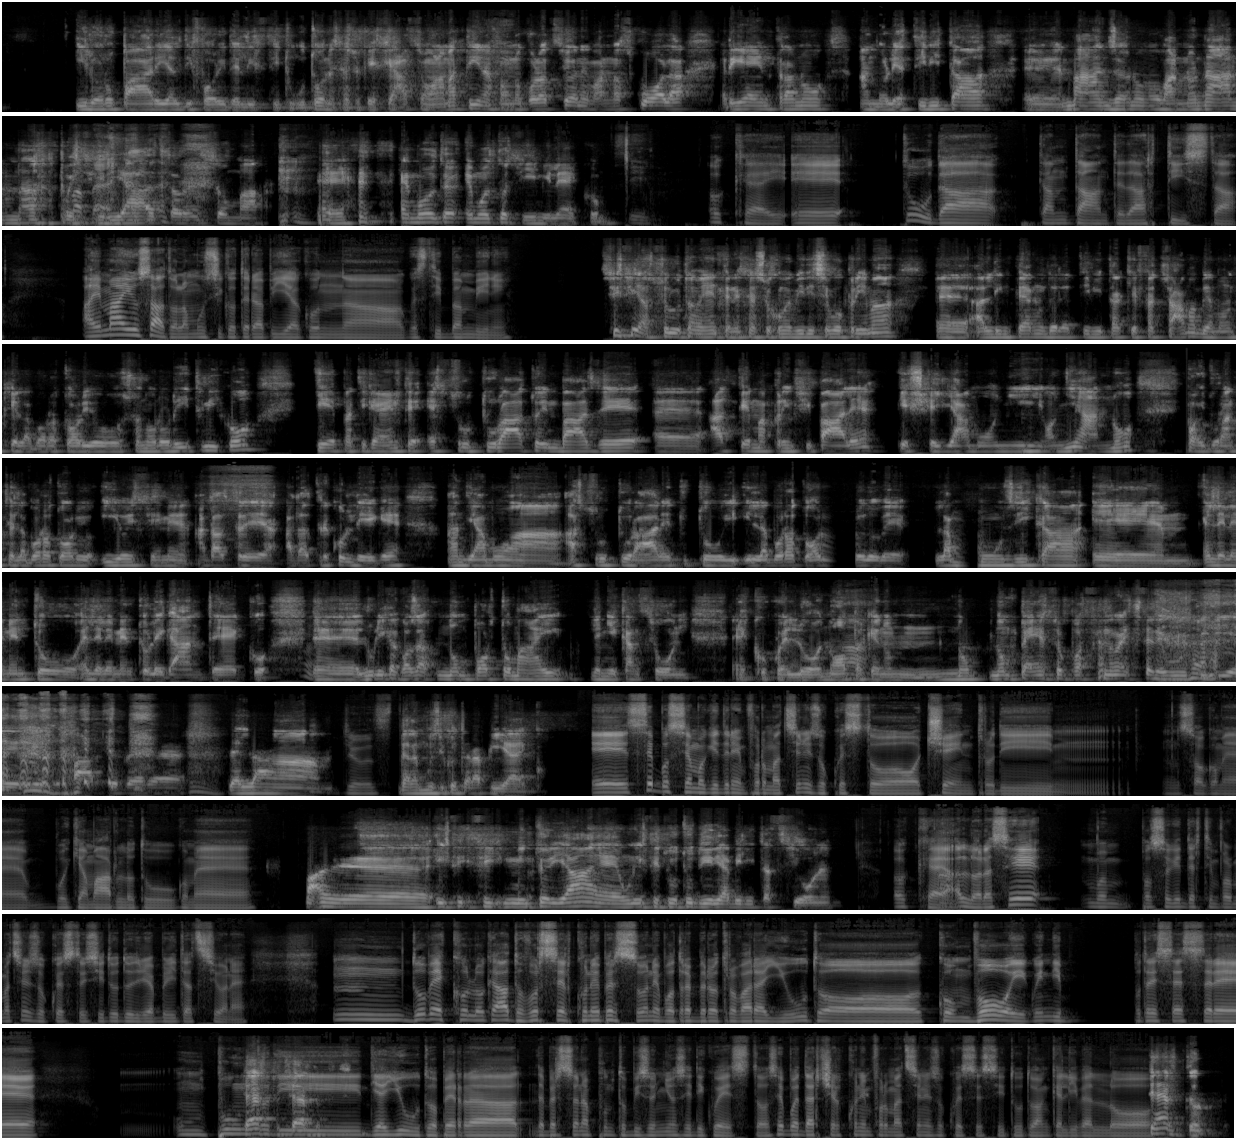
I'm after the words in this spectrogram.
i loro pari al di fuori dell'istituto, nel senso che si alzano la mattina, fanno colazione, vanno a scuola, rientrano, hanno le attività, eh, mangiano, vanno a nanna, poi Vabbè. si rialzano, insomma, è, è, molto, è, molto, simile, ecco. Sì. Ok, e tu da cantante, da artista, hai mai usato la musicoterapia con uh, questi bambini? Sì, sì, assolutamente, nel senso come vi dicevo prima, eh, all'interno delle attività che facciamo abbiamo anche il laboratorio sonoro ritmico che praticamente è strutturato in base eh, al tema principale che scegliamo ogni, mm. ogni, anno. Poi durante il laboratorio io insieme ad altre, ad altre colleghe andiamo a, a, strutturare tutto il laboratorio dove la musica è, è, l'elemento, è l'elemento, legante. Ecco. Mm. Eh, l'unica cosa, non porto mai le mie canzoni. Ecco, quello no, ah. perché non, non, non, penso possano essere utili e parte per, della, della musicoterapia. Ecco. E se possiamo chiedere informazioni su questo centro di... Mm, non so come vuoi chiamarlo tu, come... Ma, eh, in teoria è un istituto di riabilitazione. Ok, ah. allora se posso chiederti informazioni su questo istituto di riabilitazione, mm, dove è collocato? Forse alcune persone potrebbero trovare aiuto con voi, quindi potreste essere un punto certo, di, certo. di, aiuto per uh, le persone appunto bisognose di questo. Se puoi darci alcune informazioni su questo istituto anche a livello... Certo,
